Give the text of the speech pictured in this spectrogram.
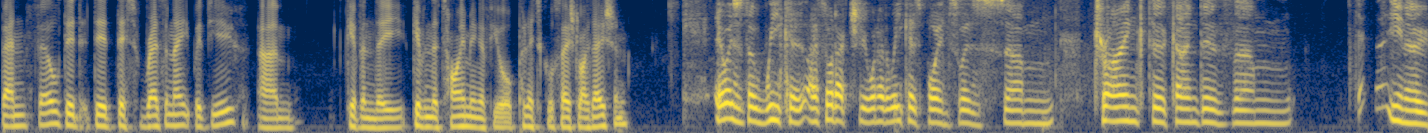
Ben, Phil, did did this resonate with you, um, given the given the timing of your political socialization? It was the weaker. I thought actually one of the weakest points was um, trying to kind of, um, you know,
